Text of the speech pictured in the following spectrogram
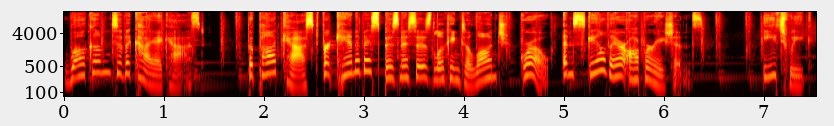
Welcome to the KayaCast, the podcast for cannabis businesses looking to launch, grow, and scale their operations. Each week,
